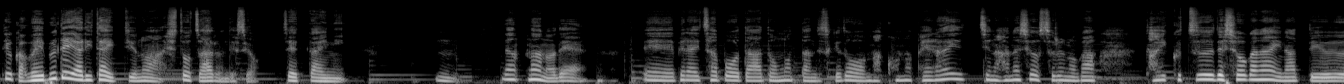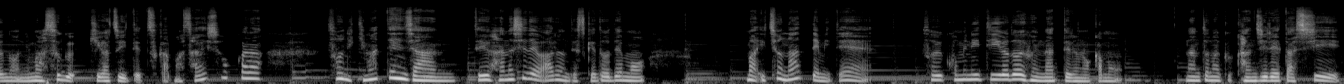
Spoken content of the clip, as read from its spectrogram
っていうか、ウェブでやりたいっていうのは一つあるんですよ。絶対に。うん。な、なので、えー、ペライチサポーターと思ったんですけど、まあ、このペライチの話をするのが退屈でしょうがないなっていうのに、まあ、すぐ気がついてつか、まあ、最初からそうに決まってんじゃんっていう話ではあるんですけど、でも、まあ、一応なってみて、そういうコミュニティがどういう風になってるのかもなんとなく感じれたし、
